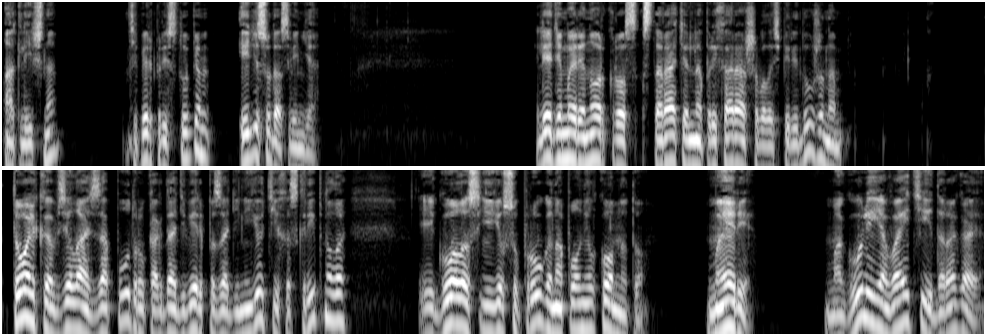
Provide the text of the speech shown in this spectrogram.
Отлично. Теперь приступим. Иди сюда, свинья. Леди Мэри Норкросс старательно прихорашивалась перед ужином, только взялась за пудру, когда дверь позади нее тихо скрипнула, и голос ее супруга наполнил комнату. «Мэри!» «Могу ли я войти, дорогая?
